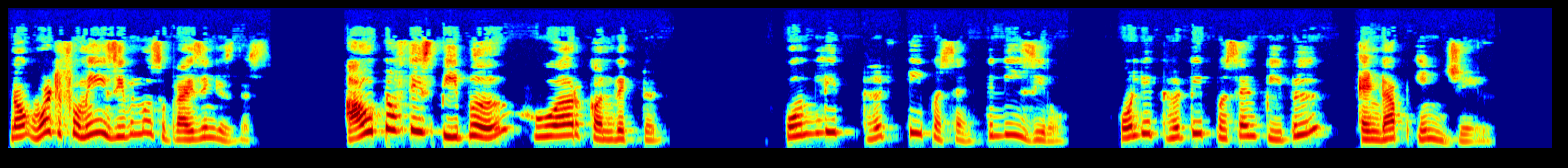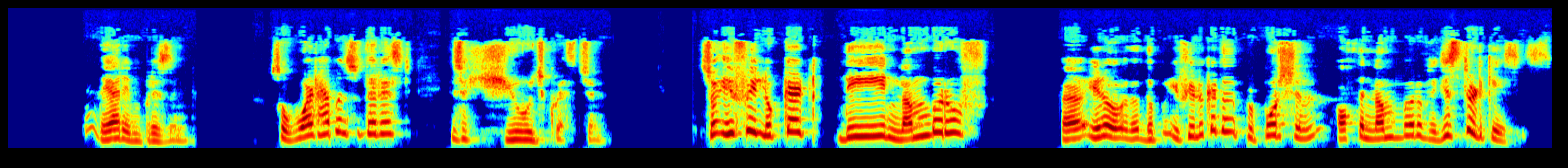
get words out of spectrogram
Now, what for me is even more surprising is this. Out of these people who are convicted, only 30%, 30, only 30% people end up in jail. They are imprisoned. So what happens to the rest is a huge question. So if we look at the number of, uh, you know, the, the, if you look at the proportion of the number of registered cases,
